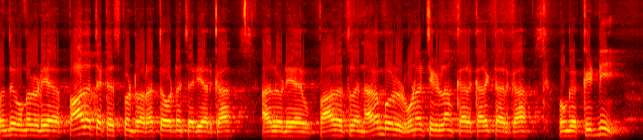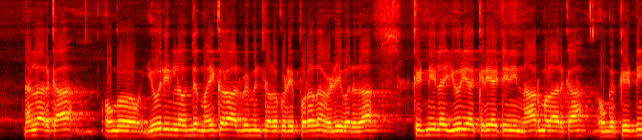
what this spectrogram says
வந்து உங்களுடைய பாதத்தை டெஸ்ட் பண்ணுறோம் ரத்த ஓட்டம் சரியாக இருக்கா? அதனுடைய பாதத்தில் நரம்புகள் உணர்ச்சிகள்லாம் க கரெக்டாக இருக்கா? உங்கள் கிட்னி நல்லா இருக்கா? உங்கள் யூரினில் வந்து மைக்ரோ ஆல்பமின்னு சொல்லக்கூடிய புரதம் வெளியே வருதா? கிட்னியில் யூரியா கிரியாட்டினின் நார்மலாக இருக்கா? உங்கள் கிட்னி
